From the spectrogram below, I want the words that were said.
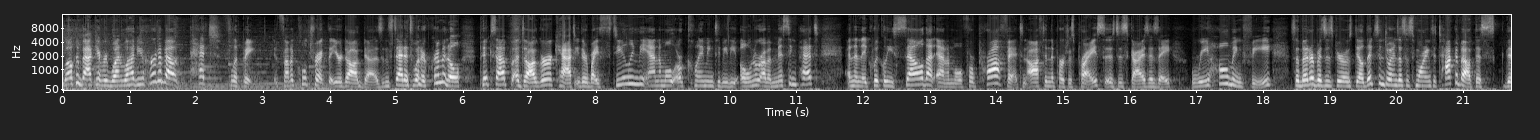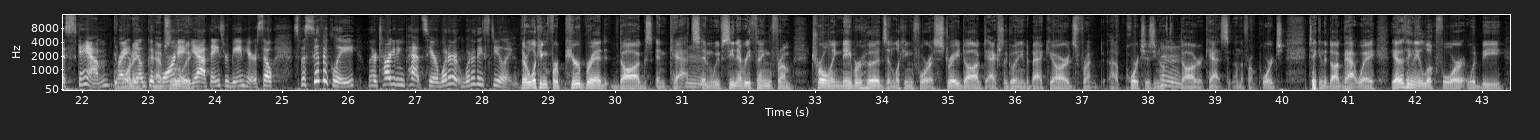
Welcome back, everyone. Well, have you heard about pet flipping? It's not a cool trick that your dog does. Instead, it's when a criminal picks up a dog or a cat either by stealing the animal or claiming to be the owner of a missing pet, and then they quickly sell that animal for profit. And often the purchase price is disguised as a rehoming fee. So Better Business Bureau's Dale Dixon joins us this morning to talk about this this scam. Good right, morning. Dale? Good Absolutely. morning. Yeah, thanks for being here. So specifically, when they're targeting pets here, what are what are they stealing? They're looking for purebred dogs and cats. And we've seen everything from trolling neighborhoods and looking for a stray dog to actually going into backyards, front uh, porches. You know, if the dog or cat sitting on the front porch, taking the dog that way. The other thing they look for would be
